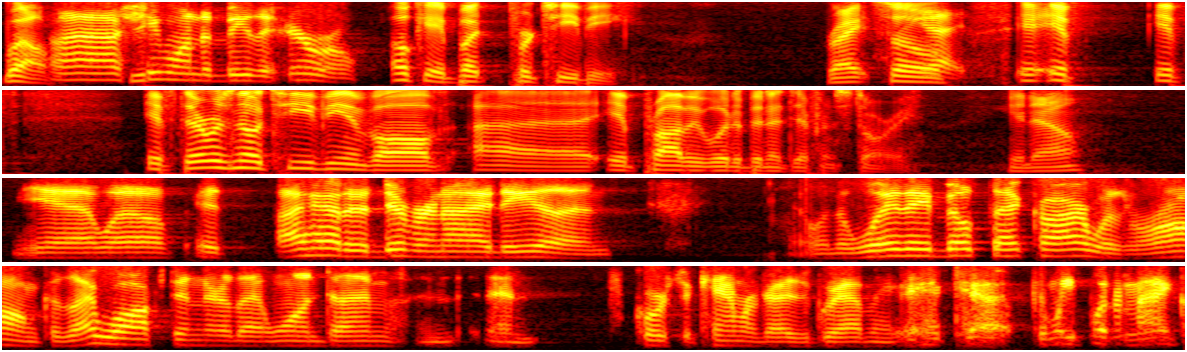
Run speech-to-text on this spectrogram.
Well, Ah, she wanted to be the hero. okay, but for TV, right? So Yeah. if if if there was no TV involved, uh, it probably would have been a different story, you know? Yeah, well, it. I had a different idea, and and the way they built that car was wrong. Because I walked in there that one time, and, and of course the camera guys grabbed me. Hey, Cap, can we put a mic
